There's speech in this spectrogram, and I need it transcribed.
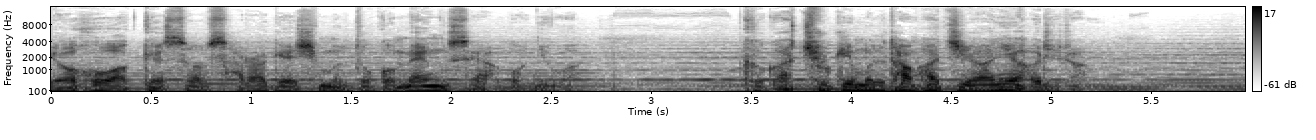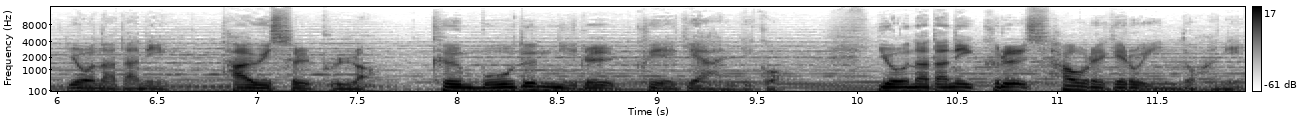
여호와께서 살아계심을 두고 맹세하거니와 그가 죽임을 당하지 아니하리라. 요나단이 다윗을 불러 그 모든 일을 그에게 알리고 요나단이 그를 사울에게로 인도하니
